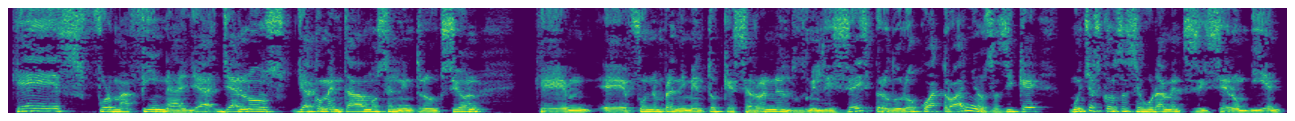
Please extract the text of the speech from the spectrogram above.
¿Qué es Forma Fina? Ya, ya nos, ya comentábamos en la introducción que eh, fue un emprendimiento que cerró en el 2016, pero duró cuatro años, así que muchas cosas seguramente se hicieron bien.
